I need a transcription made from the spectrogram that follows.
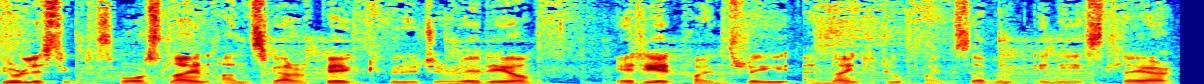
You're listening to Sportsline on Scariff Bay Community Radio, 88.3 and 92.7 in East Clare,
